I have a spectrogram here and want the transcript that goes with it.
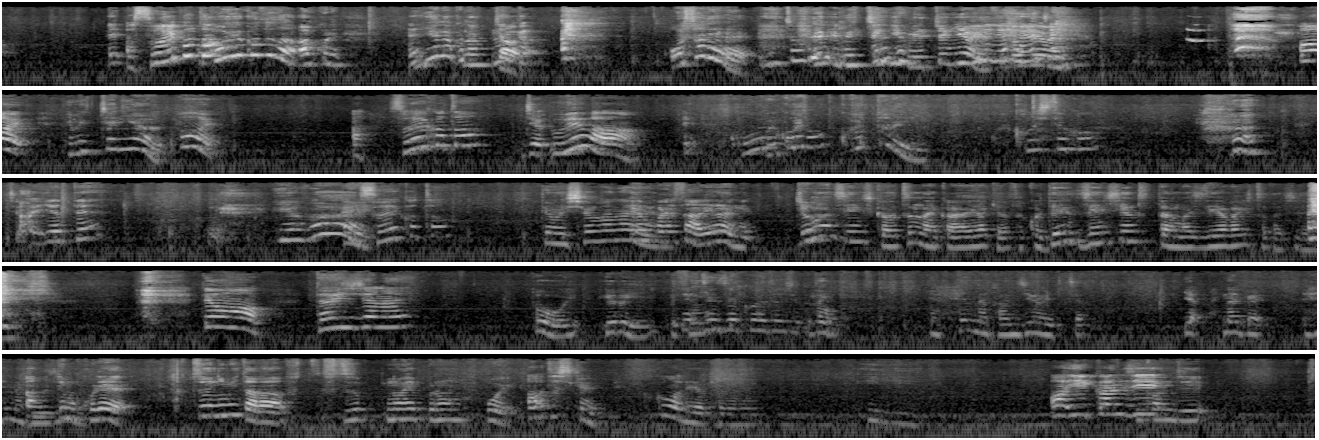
えあそういうここういうことだ。あこれ見えなくなっちゃうおしゃれ。めっちゃえめっちゃ似合う。めっちゃ似合う。いやめっちゃぽいえめっちゃ似合う。ぽい。あそういうこと？じゃあ上はえこうこれこれこれやったらいい？こうしてこう。ちょっとやって。やばえいそういうこと？でもしょうがないよね。これさあれだよね。上半身しか映んないからあれだけどさこれで全身映ったらマジでやばい人たちだよね。でも大事じゃない？どうゆるいい別にや全然これ大丈夫。どういや変な感じよめっちゃいやなんか変なあ感じでもこれ普通に見たら普通のエプロンっぽい。いあ確かに。ここまでやったらね。いいあいい感じ。いい感じ。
